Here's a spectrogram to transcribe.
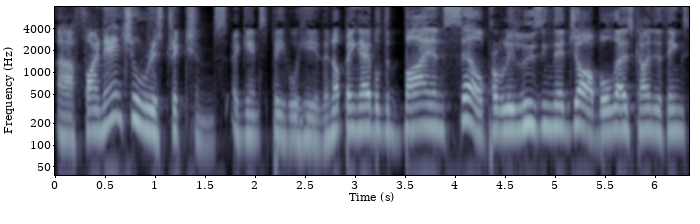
uh, financial restrictions against people here. They're not being able to buy and sell, probably losing their job, all those kinds of things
